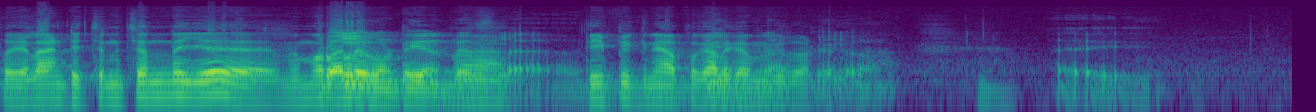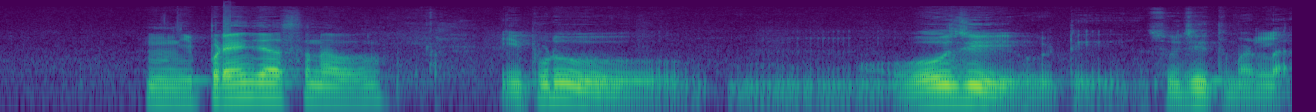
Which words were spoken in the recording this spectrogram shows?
సో ఇలాంటి చిన్న చిన్నయే భలే మెమరబుల్ ఉంటాయండి తీపి జ్ఞాపకాలుగా మిగిలి. మ్మ్. ఇప్పుడు ఏం చేస్తున్నావు? ఇప్పుడు ఓజీ ఒకటి సుజీత్ మళ్ళా.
